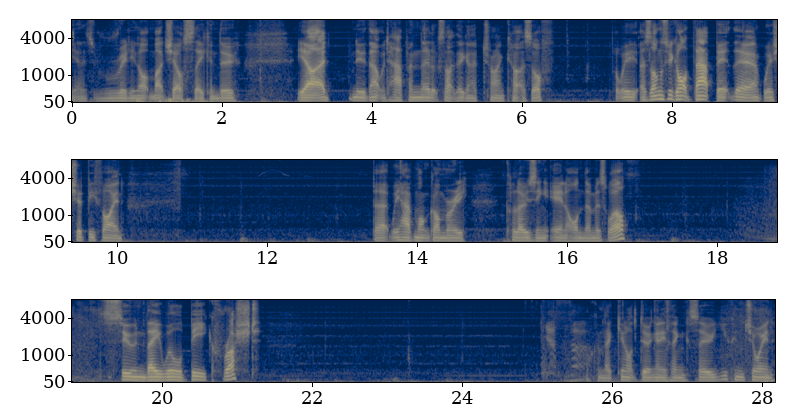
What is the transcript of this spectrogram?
Yeah, there's really not much else they can do. Yeah, I knew that would happen. It looks like they're going to try and cut us off. But we, as long as we got that bit there, we should be fine. But we have Montgomery closing in on them as well. Soon they will be crushed. like you're not doing anything, so you can join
